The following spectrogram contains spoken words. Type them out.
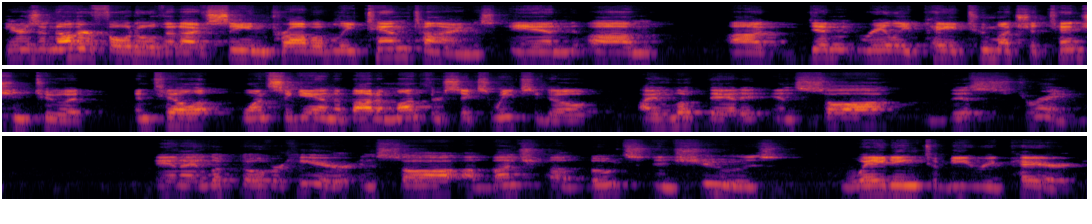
Here's another photo that I've seen probably 10 times and um, uh, didn't really pay too much attention to it until once again, about a month or six weeks ago, I looked at it and saw this string and I looked over here and saw a bunch of boots and shoes waiting to be repaired.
